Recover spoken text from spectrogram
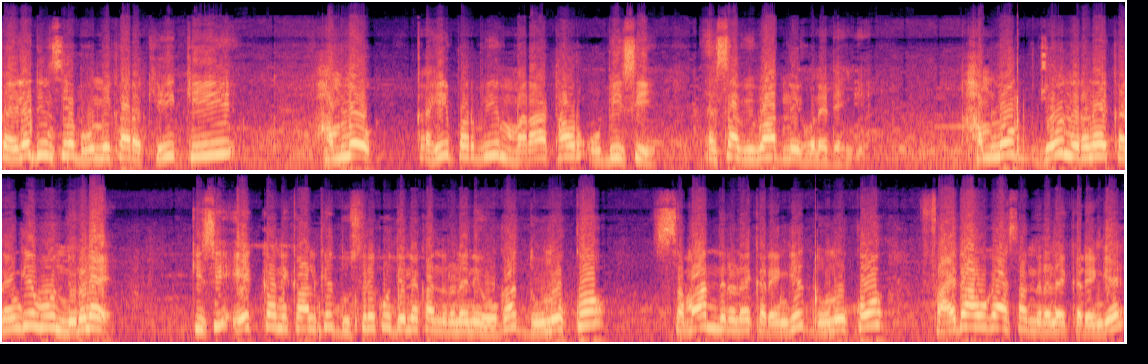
पहले दिन से भूमिका रखी कि हम लोग कहीं पर भी मराठा और ओबीसी ऐसा विवाद नहीं होने देंगे। हम लोग जो निर्णय करेंगे वो निर्णय किसी एक का निकाल के दूसरे को देने का निर्णय नहीं होगा दोनों को समान निर्णय करेंगे दोनों को फ़ायदा होगा ऐसा निर्णय करेंगे।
